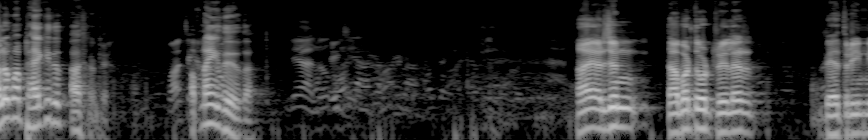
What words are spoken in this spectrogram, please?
आलोक मैं फेंक ही देता अपना ही दे देता। हाय अर्जुन ताबड़तोड़ ट्रेलर बेहतरीन।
